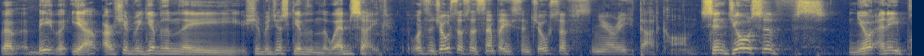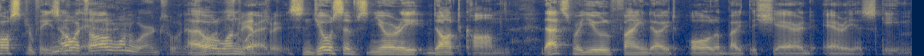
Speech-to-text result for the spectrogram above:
but, but yeah, or should we give them the? Should we just give them the website? Well, St Joseph's is simply stjosephsnewry.com. St Joseph's. No, any apostrophes? No, it's there? all one word. So it is Uh, all one word. through. St josephsnewry.com. That's where you'll find out all about the shared area scheme.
